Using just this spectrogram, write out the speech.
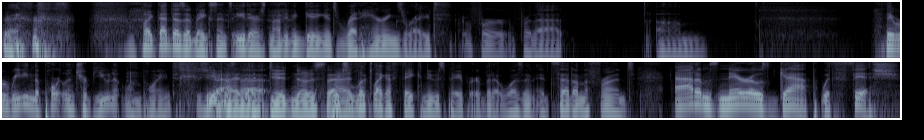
Like that doesn't make sense either. It's not even getting its red herrings right for for that. Um, they were reading the Portland Tribune at one point. Did you yeah, notice I, I did notice that. Which looked like a fake newspaper, but it wasn't. It said on the front, Adams narrows gap with fish,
